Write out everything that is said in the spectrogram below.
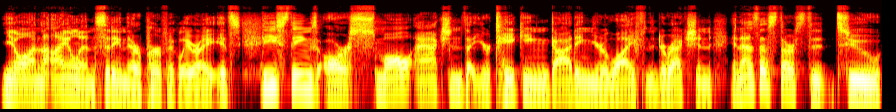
you know, on an island sitting there perfectly, right? It's these things are small actions that you're taking, guiding your life in the direction. And as that starts to, to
